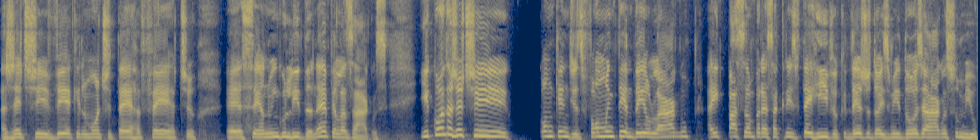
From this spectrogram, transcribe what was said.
A gente vê aquele monte de terra fértil é, sendo engolida, né, pelas águas. E quando a gente, como quem diz, fomos entender o lago, aí passamos por essa crise terrível que desde 2012 a água sumiu.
